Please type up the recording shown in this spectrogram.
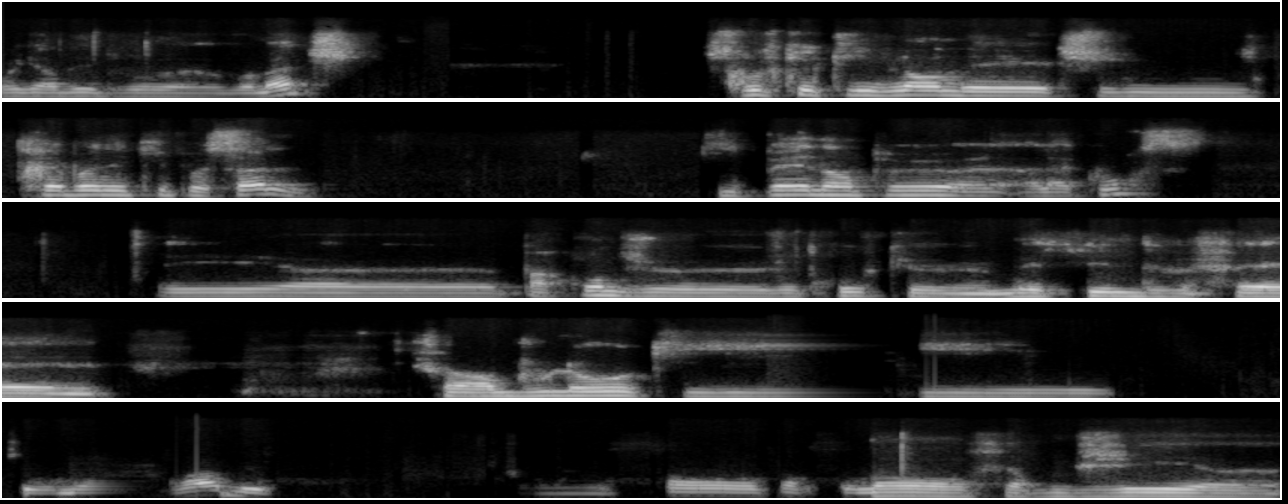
regardé vos, matchs, je trouve que Cleveland est une très bonne équipe au sol, qui peine un peu à, la course. Et euh, par contre, je, je, trouve que Mayfield fait fait un boulot qui, qui, est mémorable, euh, sans forcément faire bouger, euh,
